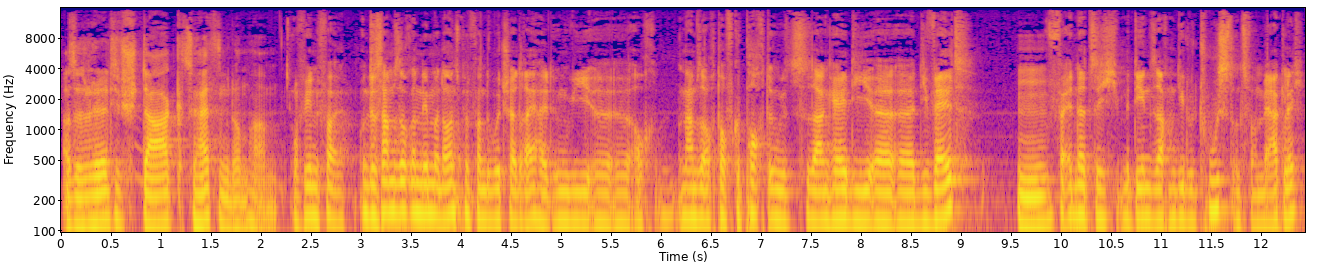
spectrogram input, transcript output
also relativ stark zu Herzen genommen haben. Auf jeden Fall. Und das haben sie auch in dem Announcement von The Witcher 3 halt irgendwie äh, auch, dann haben sie auch drauf gepocht, irgendwie zu sagen, hey, die, äh, äh, die Welt verändert sich mit den Sachen, die du tust, und zwar merklich.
